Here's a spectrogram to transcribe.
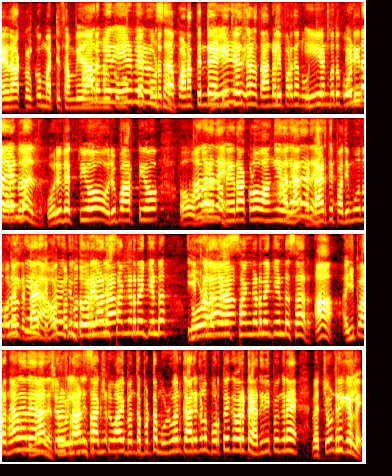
നേതാക്കൾക്കും മറ്റ് സംവിധാനങ്ങൾക്കും ഒക്കെ കൊടുത്ത പണത്തിന്റെ ഡീറ്റെയിൽസ് ആണ് താങ്കൾ ഈ പറഞ്ഞ നൂറ്റി എൺപത് കോടി. ഒരു വ്യക്തിയോ ഒരു പാർട്ടിയോ. നേതാക്കളോ വാങ്ങിയതല്ല. രണ്ടായിരത്തി പതിമൂന്ന് മുതൽ രണ്ടായിരത്തി പത്തൊൻപത് വരെയുള്ള സംഘടനയ്ക്കുണ്ട്. സാർ. ആ ഈ പറഞ്ഞ. ഫിനാൻഷ്യൽ ട്രാൻസാക്ഷനുമായി ബന്ധപ്പെട്ട മുഴുവൻ കാര്യങ്ങളും പുറത്തേക്ക് വരട്ടെ. അതിനിപ്പോ ഇങ്ങനെ വെച്ചോണ്ടിരിക്കല്ലേ?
